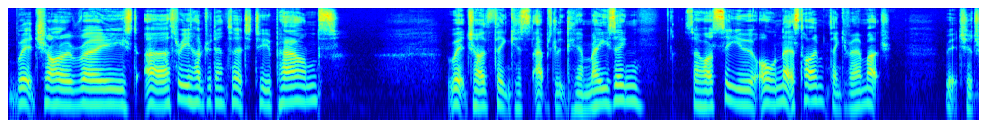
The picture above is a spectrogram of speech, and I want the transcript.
which I raised uh, £332, which I think is absolutely amazing. So I'll see you all next time. Thank you very much, Richard.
